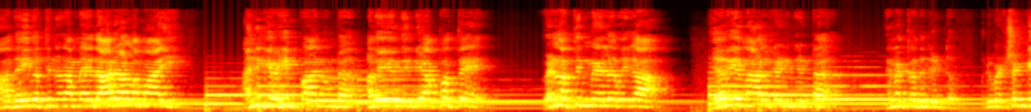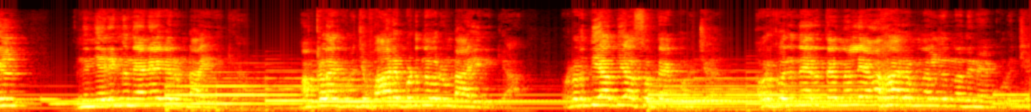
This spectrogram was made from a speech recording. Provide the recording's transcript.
ആ ദൈവത്തിന് നമ്മെ ധാരാളമായി അനുഗ്രഹിപ്പാനുണ്ട്. അതേ നിന്റെ അപ്പത്തെ വെള്ളത്തിന്മേലെറിയുക ഏറിയ നാൾ കഴിഞ്ഞിട്ട് നിനക്കത് കിട്ടും. ഒരു പക്ഷെങ്കിൽ ഇന്ന് ഞെരുങ്ങുന്ന അനേകരുണ്ടായിരിക്കാം. മക്കളെ കുറിച്ച് ഭാരപ്പെടുന്നവരുണ്ടായിരിക്കാം. അവരുടെ വിദ്യാഭ്യാസത്തെ കുറിച്ച് അവർക്ക് ഒരു നേരത്തെ നല്ല ആഹാരം നൽകുന്നതിനെ കുറിച്ച്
